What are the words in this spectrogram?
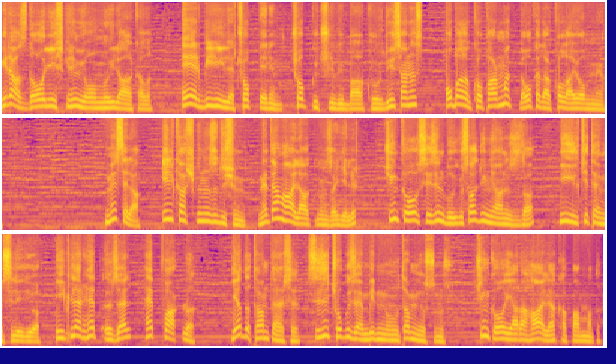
biraz da o ilişkinin yoğunluğuyla alakalı. Eğer biriyle çok derin, çok güçlü bir bağ kurduysanız o bağı koparmak da o kadar kolay olmuyor. Mesela ilk aşkınızı düşünün. Neden hala aklınıza gelir? Çünkü o sizin duygusal dünyanızda bir ilki temsil ediyor. İlkler hep özel, hep farklı. Ya da tam tersi, sizi çok üzen birini unutamıyorsunuz. Çünkü o yara hala kapanmadı.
